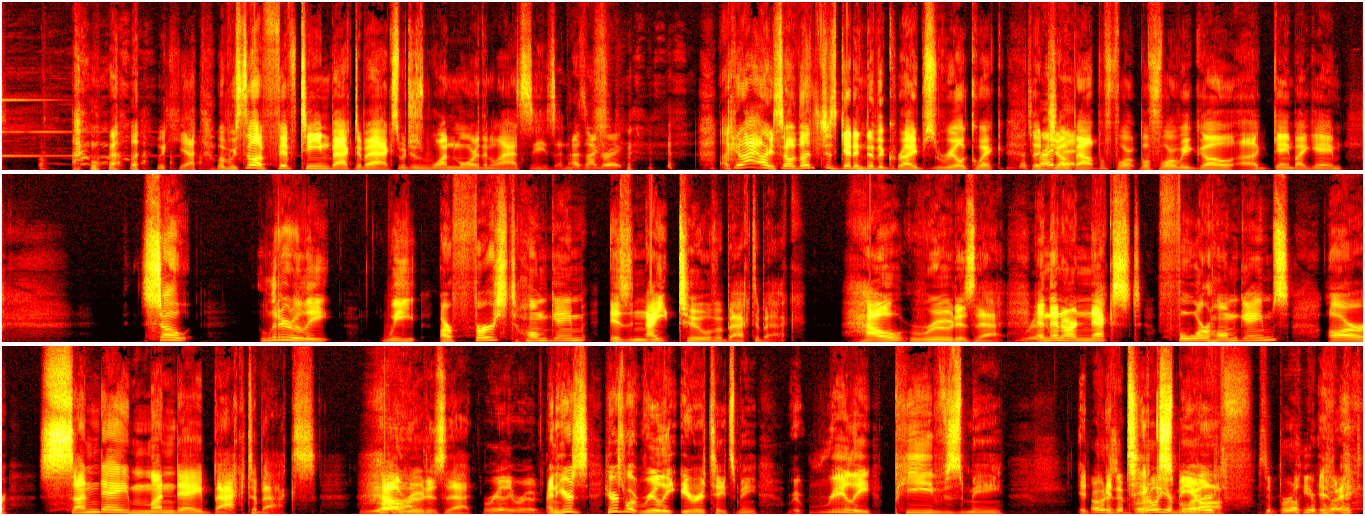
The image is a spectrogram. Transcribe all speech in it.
well, yeah. Well, we still have 15 back to backs, which is one more than last season. That's not great. Uh, Can I? All right, so let's just get into the gripes real quick Let's to jump it. out before before we go uh, game by game. So, literally, we our first home game is night two of a back to back. How rude is that? Really and then rude. our next four home games are Sunday, Monday back to backs. How rude is that? Really rude. And here's here's what really irritates me. It really peeves me. It, Oh, does it, burl ticks your me blurt? off. Does it burl your blurt?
